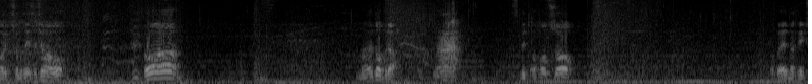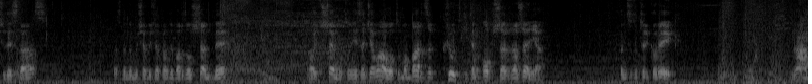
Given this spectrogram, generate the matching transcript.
Oj, czemu to nie zadziałało? O! No ale dobra. Zbyt ochoczo. Dobra, jednak większy dystans. Teraz będę musiał być naprawdę bardzo oszczędny. Oj, czemu to nie zadziałało? To mam bardzo krótki ten obszar rażenia. W końcu to tylko ryk. No.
